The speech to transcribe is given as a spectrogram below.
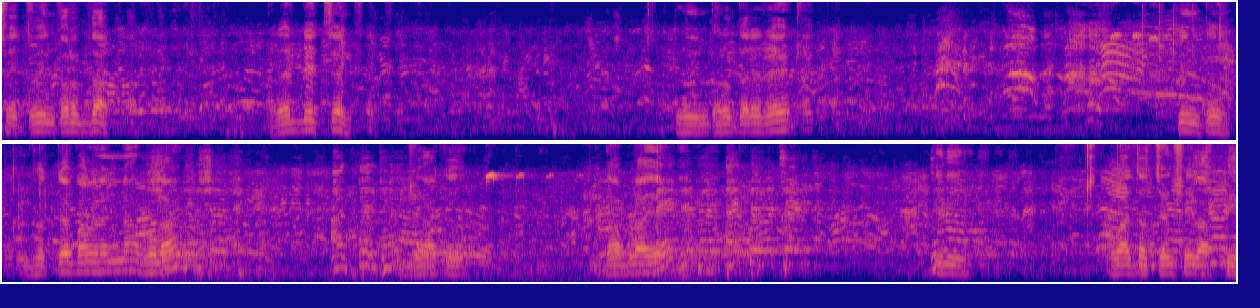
সেই তহিন তরফদার। রেড দিচ্ছেন। তহিন তরফদারের রেড কিন্তু ধরতে পারলেন না ভোলা। যাকে দাবড়ায় তিনি আবার যাচ্ছেন সেই বাপ্পি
